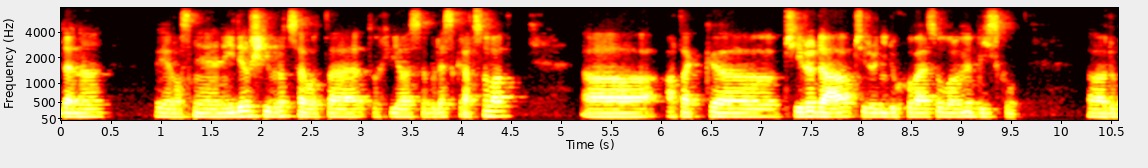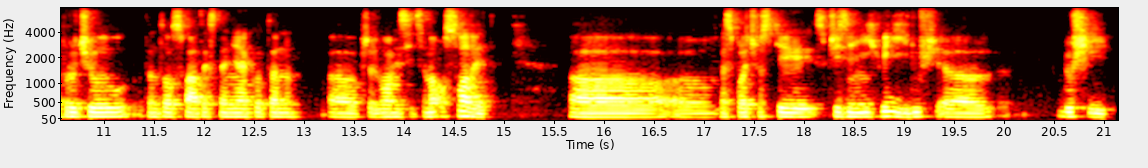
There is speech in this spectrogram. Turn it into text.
Den je vlastně nejdelší v roce, od této chvíle se bude zkracovat. A tak e, příroda, přírodní duchové jsou velmi blízko. Doporučuji tento svátek stejně jako ten před dvěma měsícema oslavit ve společnosti zpřízněných lidí, duš, duší,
